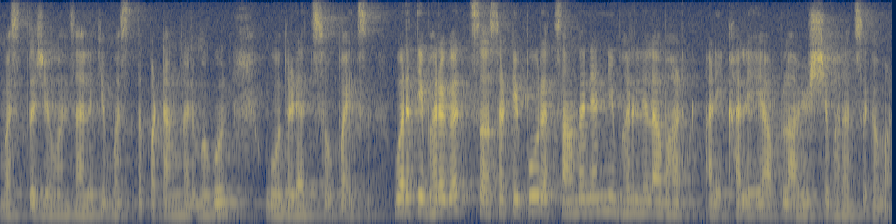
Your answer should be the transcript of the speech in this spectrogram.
मस्त जेवण झालं की मस्त पटांगण बघून गोदड्यात सोपायचं. वरती भरगत असं टिपूर चांदण्यांनी भरलेला भाड आणि खाली हे आपलं आयुष्यभराचं गबाळ.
